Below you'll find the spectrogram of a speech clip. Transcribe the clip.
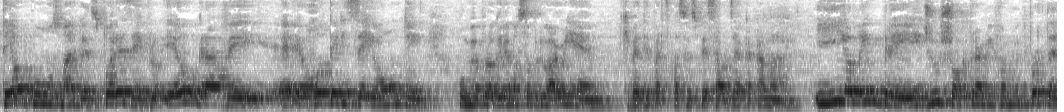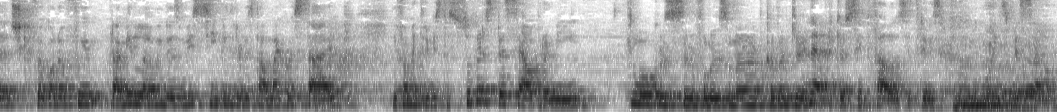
Tem alguns marcantes. Por exemplo, eu gravei, é, eu roteirizei ontem o meu programa sobre o R.E.M., que vai ter participação especial do Zeca Camargo. E eu lembrei de um show que pra mim foi muito importante, que foi quando eu fui pra Milão em 2005 entrevistar o Michael Stipe. E foi uma entrevista super especial pra mim. Que louco isso, você me falou isso na época da Ken. Né, porque eu sempre falo dessa entrevista, foi muito especial.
